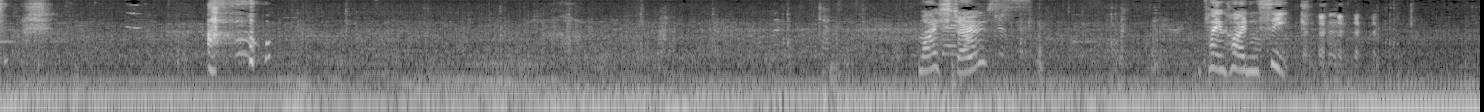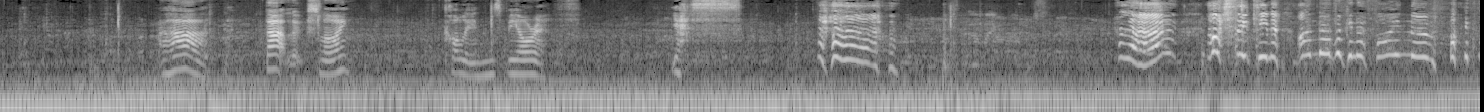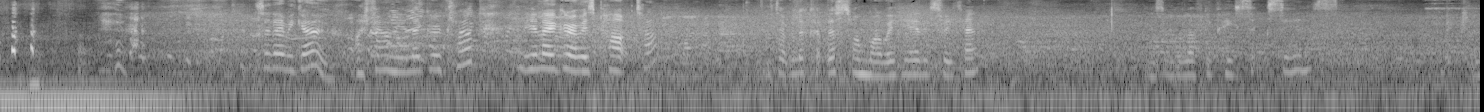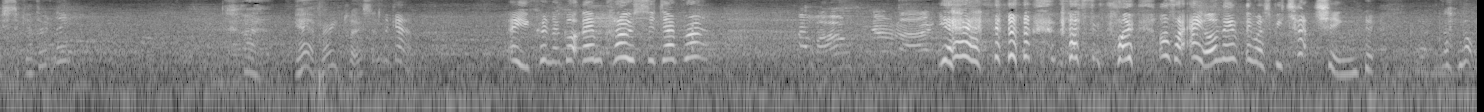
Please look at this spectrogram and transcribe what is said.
Maestros. Playing hide and seek. Ah, that looks like Collins VRF. Yes. Hello. I was thinking I'm never going to find them. so there we go. I found the Allegro Club. The Allegro is parked up. Let's have a look at this one while we're here this weekend. There's all the lovely P6s. A bit close together, aren't they? Ah, yeah, very close. in the gap. Hey, you couldn't have got them closer, Deborah. Hello, you're right. Yeah, that's close. I was like, hang on, they, they must be touching.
